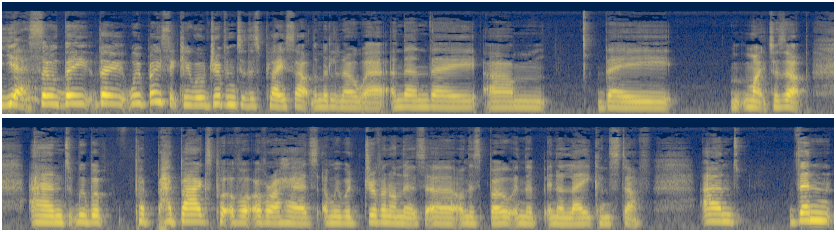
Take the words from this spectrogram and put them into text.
Yes, so they they we basically were driven to this place out in the middle of nowhere, and then they um they mic'd us up, and we were put, had bags put over, over our heads, and we were driven on this uh, on this boat in the in a lake and stuff, and then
